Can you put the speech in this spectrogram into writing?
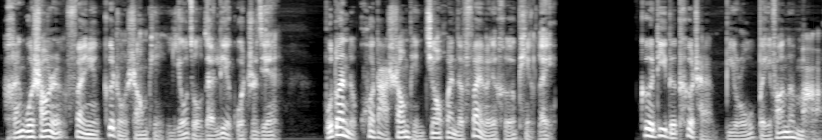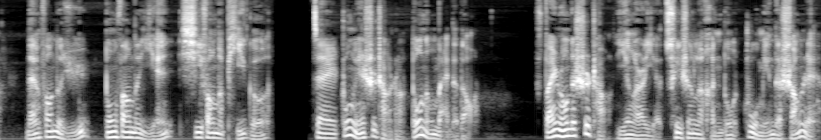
韩国商人贩运各种商品，游走在列国之间，不断的扩大商品交换的范围和品类。各地的特产，比如北方的马、南方的鱼、东方的盐、西方的皮革，在中原市场上都能买得到。繁荣的市场，因而也催生了很多著名的商人。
